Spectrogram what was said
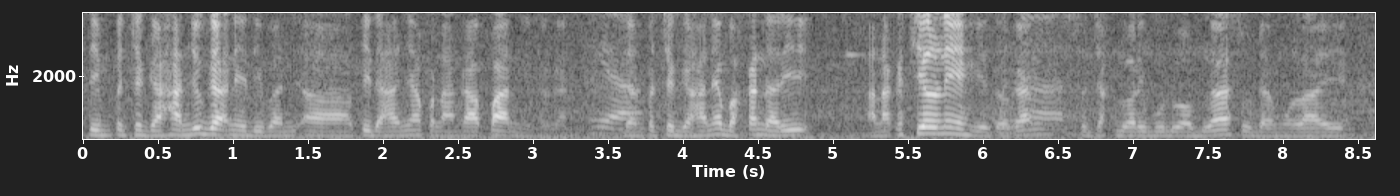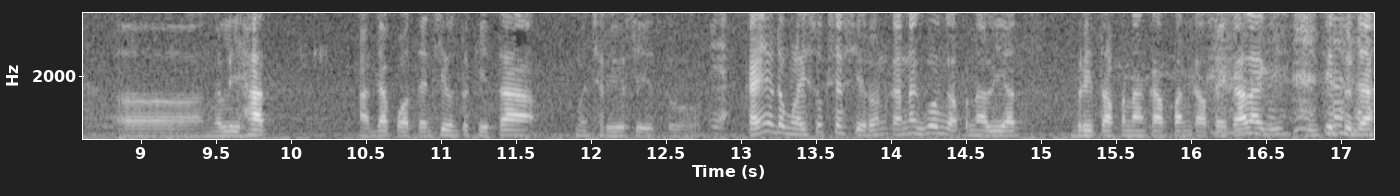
tim pencegahan juga nih diban- eh, tidak hanya penangkapan gitu kan. Iya. Dan pencegahannya bahkan dari anak kecil nih gitu kan. Benar. Sejak 2012 sudah mulai eh, ngelihat ada potensi untuk kita menceriusi itu. Iya. Kayaknya udah mulai sukses sih Ron karena gue nggak pernah lihat berita penangkapan KPK lagi. Mungkin sudah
